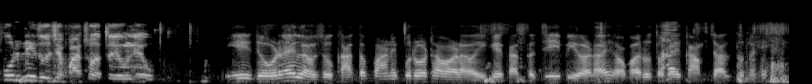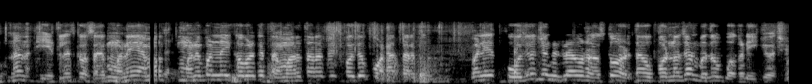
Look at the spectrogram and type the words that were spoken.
પૂરી દીધું છે પાછું હતું એવું ને એવું. એ જોડાયેલા છું કાં તો પાણી પુરવઠા વાળા હોય કે કાં તો જીબી વાળા હોય. અમારું તો કઈ કામ ચાલતું નહીં ના ના એટલે જ કહું સાહેબ મને એમાં મને પણ નહીં ખબર કે તમારા તરફથી ખોદ્યો કોના તરફથી પણ એ ખોજો છે ને એટલે રસ્તો અડધા ઉપરનો છે ને બધો બગડી ગયો છે.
